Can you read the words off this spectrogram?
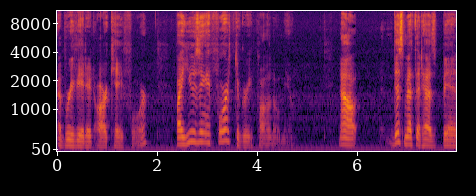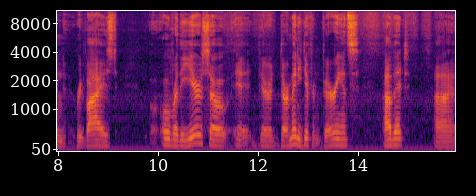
abbreviated RK4, by using a fourth degree polynomial. Now, this method has been revised over the years, so it, there, there are many different variants of it. Uh,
